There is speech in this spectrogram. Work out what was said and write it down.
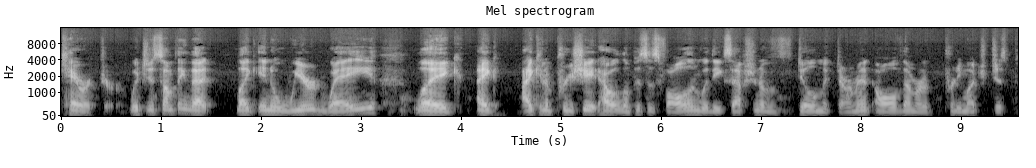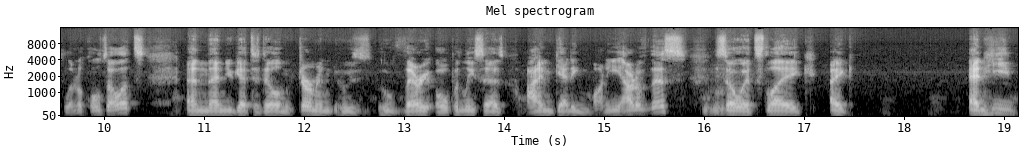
character which is something that like in a weird way like like I can appreciate how Olympus has fallen, with the exception of Dylan McDermott. All of them are pretty much just political zealots, and then you get to Dylan McDermott, who's who very openly says, "I'm getting money out of this." Mhm. So it's like like, and he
